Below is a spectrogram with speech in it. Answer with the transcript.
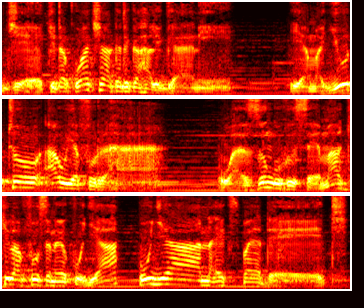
Je, kitakuacha katika hali gani? Ya majuto au ya furaha? Wazungu husema kila fursa inayokuja huja na expire date.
